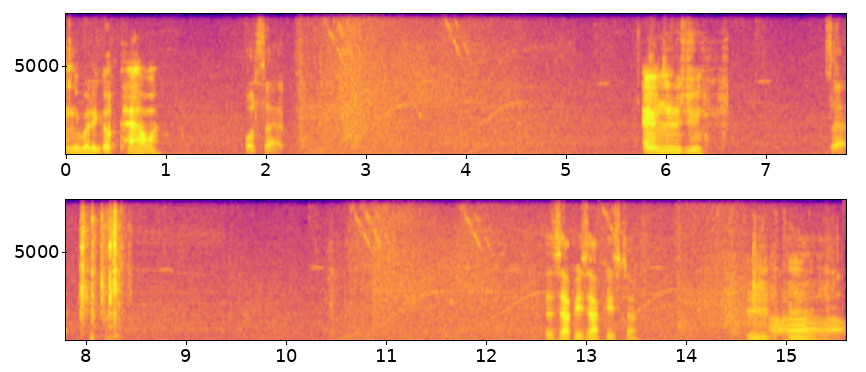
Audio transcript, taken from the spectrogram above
Anybody got power? What's that? Energy? What's that? The zappy zappy stuff. Mm-hmm. Ah.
